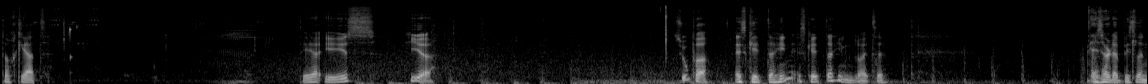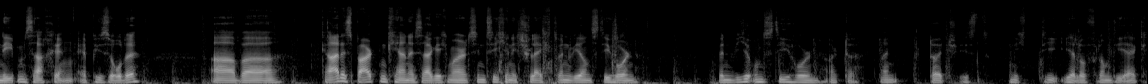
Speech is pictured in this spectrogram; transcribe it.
doch glatt. Der ist hier. Super, es geht dahin, es geht dahin, Leute. Das ist halt ein bisschen eine Nebensache, eine Episode. Aber gerade Spartankerne, sage ich mal, sind sicher nicht schlecht, wenn wir uns die holen. Wenn wir uns die holen, Alter. Mein Deutsch ist nicht die Yellow from the Egg.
